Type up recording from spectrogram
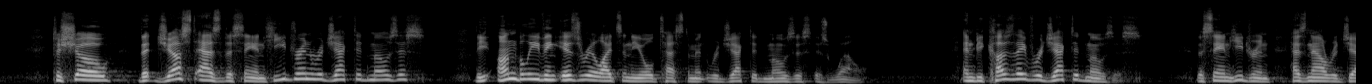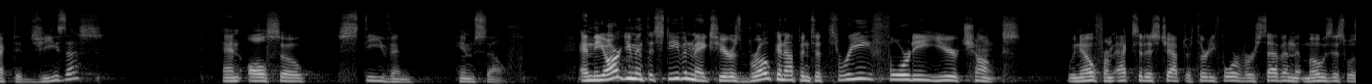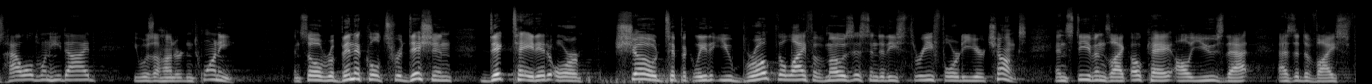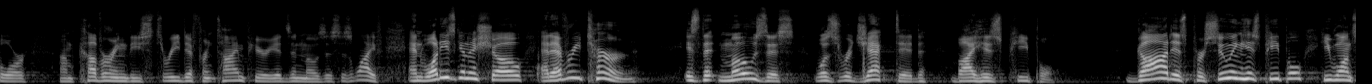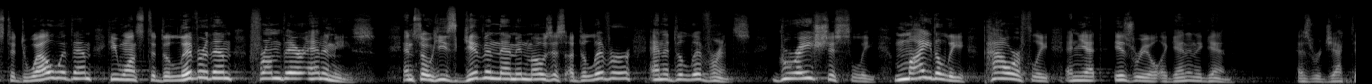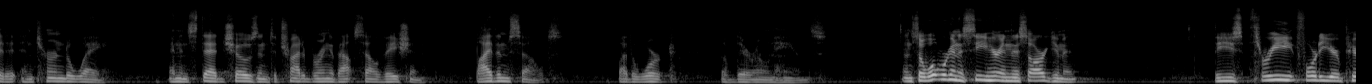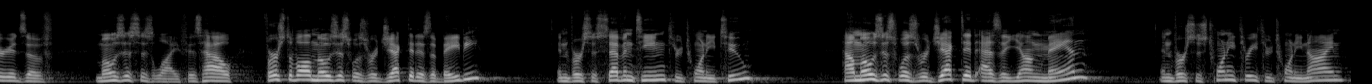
to show that just as the Sanhedrin rejected Moses, the unbelieving Israelites in the Old Testament rejected Moses as well. And because they've rejected Moses, the Sanhedrin has now rejected Jesus and also Stephen himself. And the argument that Stephen makes here is broken up into three 40 year chunks. We know from Exodus chapter 34, verse 7, that Moses was how old when he died? He was 120. And so, rabbinical tradition dictated or showed typically that you broke the life of Moses into these three 40 year chunks. And Stephen's like, okay, I'll use that as a device for um, covering these three different time periods in Moses' life. And what he's going to show at every turn is that Moses was rejected by his people. God is pursuing his people. He wants to dwell with them. He wants to deliver them from their enemies. And so he's given them in Moses a deliverer and a deliverance, graciously, mightily, powerfully. And yet, Israel, again and again, has rejected it and turned away and instead chosen to try to bring about salvation by themselves, by the work of their own hands. And so, what we're going to see here in this argument, these three 40 year periods of Moses' life, is how, first of all, Moses was rejected as a baby, in verses 17 through 22, how Moses was rejected as a young man in verses 23 through 29,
